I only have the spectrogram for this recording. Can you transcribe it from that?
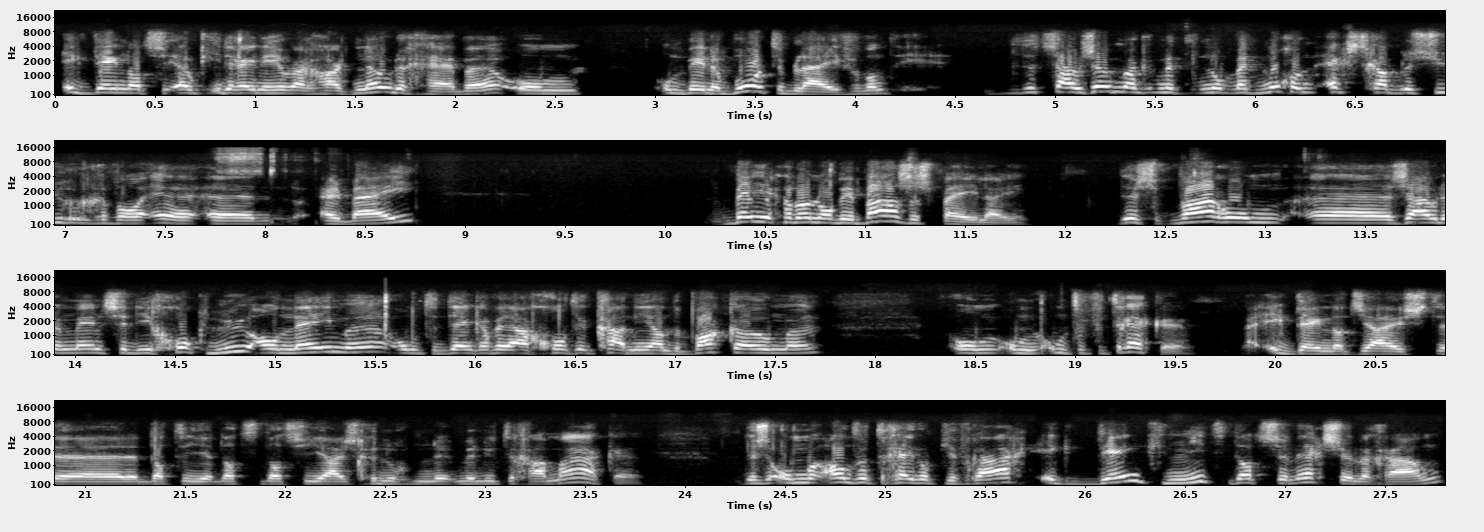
ik denk dat ze ook iedereen heel erg hard nodig hebben om, om binnenboord te blijven. Want dat zou zomaar met, met nog een extra blessuregeval er, uh, erbij. Ben je gewoon alweer basisspeler. Dus waarom uh, zouden mensen die gok nu al nemen om te denken van ja, god, ik ga niet aan de bak komen om, om, om te vertrekken? Nou, ik denk dat, juist, uh, dat, die, dat, dat ze juist genoeg minuten gaan maken. Dus om een antwoord te geven op je vraag, ik denk niet dat ze weg zullen gaan.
